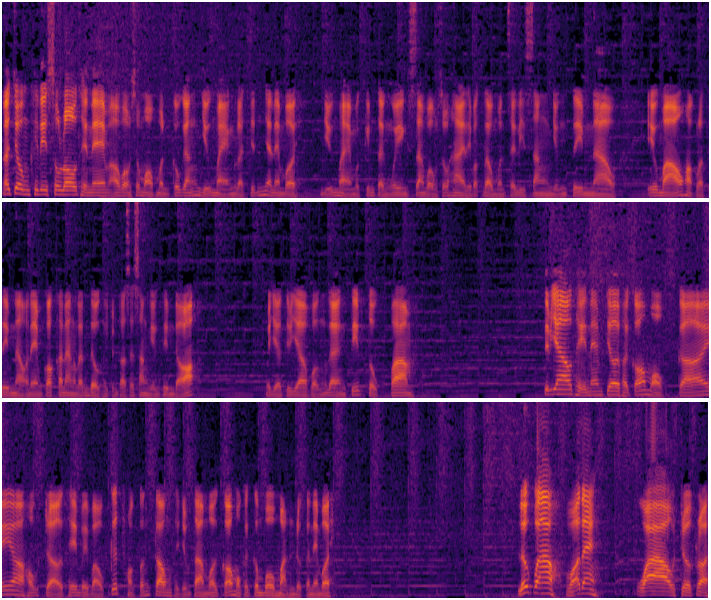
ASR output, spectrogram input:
Nói chung khi đi solo thì anh em ở vòng số 1 mình cố gắng giữ mạng là chính nha anh em ơi. Giữ mạng và kiếm tài nguyên sang vòng số 2 thì bắt đầu mình sẽ đi săn những team nào yếu máu hoặc là team nào anh em có khả năng đánh được thì chúng ta sẽ săn những team đó. Bây giờ tiêu gia vẫn đang tiếp tục farm Tiếp giao thì anh em chơi phải có một cái à, hỗ trợ thêm về bạo kích hoặc tấn công thì chúng ta mới có một cái combo mạnh được anh em ơi. Lướt vào, võ đan. Wow, trượt rồi,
